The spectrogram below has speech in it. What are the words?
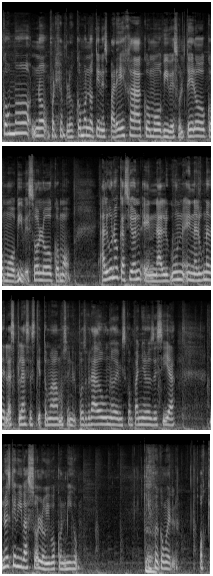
cómo no, por ejemplo, cómo no tienes pareja, cómo vives soltero, cómo vives solo, cómo alguna ocasión en algún en alguna de las clases que tomábamos en el posgrado, uno de mis compañeros decía, "No es que viva solo, vivo conmigo." Y fue como el, ok,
